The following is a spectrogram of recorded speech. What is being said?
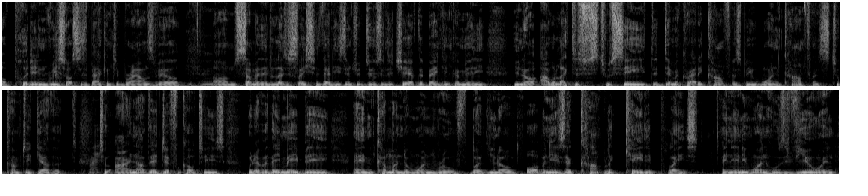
of putting resources back into Brownsville. Mm-hmm. Um, some of the legislation that he's introducing, the chair of the banking committee. You know, I would like to to see the Democratic conference be one conference to come together right. to iron out their difficulties, whatever they may be, and come under one roof. But you know, Albany is a complicated place and anyone who's viewing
